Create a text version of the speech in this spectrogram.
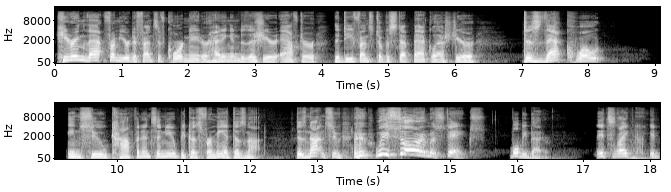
Hearing that from your defensive coordinator heading into this year after the defense took a step back last year, does that quote ensue confidence in you? Because for me, it does not. Does not ensue, we saw our mistakes. We'll be better. It's like it,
